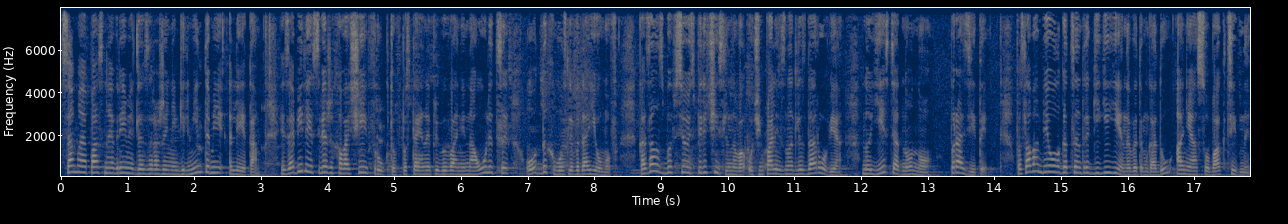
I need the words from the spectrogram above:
Самое опасное время для заражения гельминтами – лето. Изобилие свежих овощей и фруктов, постоянное пребывание на улице, отдых возле водоемов. Казалось бы, все из перечисленного очень полезно для здоровья, но есть одно «но» – паразиты. По словам биолога Центра гигиены, в этом году они особо активны.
